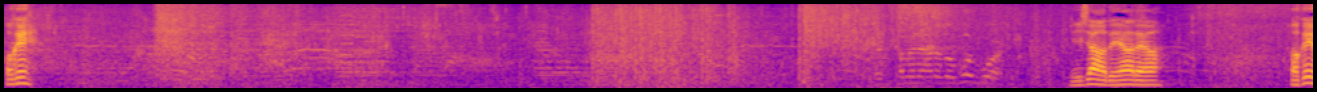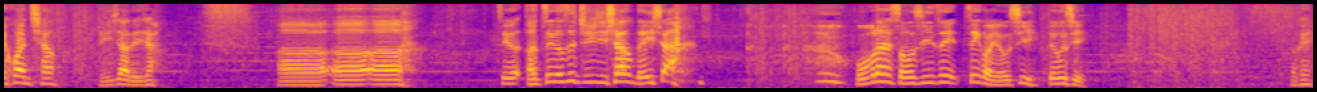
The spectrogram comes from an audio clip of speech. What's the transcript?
OK。等一下，等一下，等一下，好，可以换枪。等一下，等一下，呃呃呃，这个呃，这个是狙击枪。等一下，我不太熟悉这这款游戏，对不起。OK。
